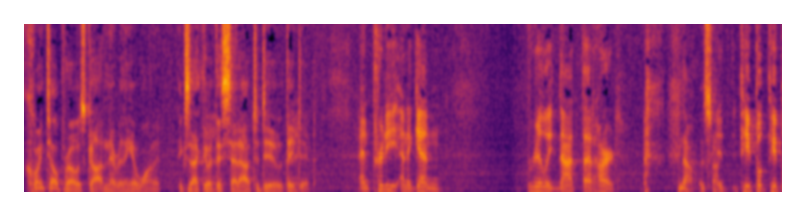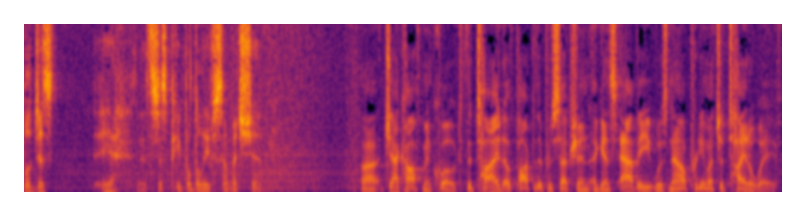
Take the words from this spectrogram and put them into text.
COINTELPRO has gotten everything it wanted. Exactly what they set out to do, they did. And pretty, and again, really not that hard. No, it's not. It, people, people just, yeah, it's just people believe so much shit. Uh, Jack Hoffman, quote, The tide of popular perception against Abbie was now pretty much a tidal wave.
